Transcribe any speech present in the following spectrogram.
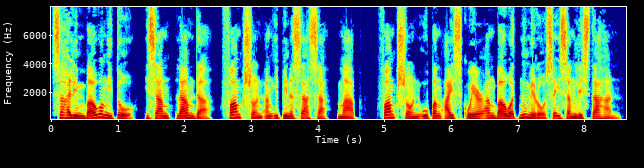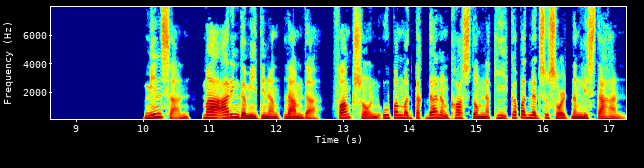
Sa halimbawang ito, isang lambda function ang ipinasa sa map function upang i-square ang bawat numero sa isang listahan. Minsan, maaaring gamitin ang lambda function upang magtakda ng custom na key kapag nagsusort ng listahan.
